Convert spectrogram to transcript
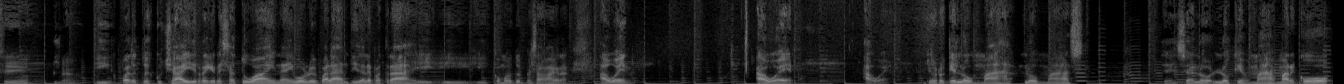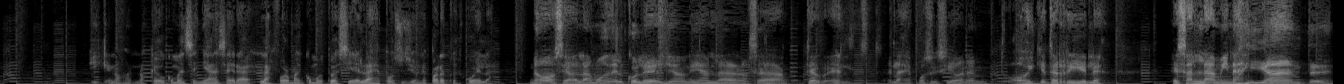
Sí, claro. Y para tú escuchar y regresar a tu vaina y volver para adelante y darle para atrás y, y, y como tú empezabas a grabar. Ah, bueno. Ah, bueno. Ah, bueno. Yo creo que lo más, lo más, o sea, lo, lo que más marcó y que nos, nos quedó como enseñanza era la forma en cómo tú hacías las exposiciones para tu escuela. No, si hablamos del colegio, ni hablar, o sea, el- las exposiciones, ¡ay, qué terrible! Esas láminas gigantes,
